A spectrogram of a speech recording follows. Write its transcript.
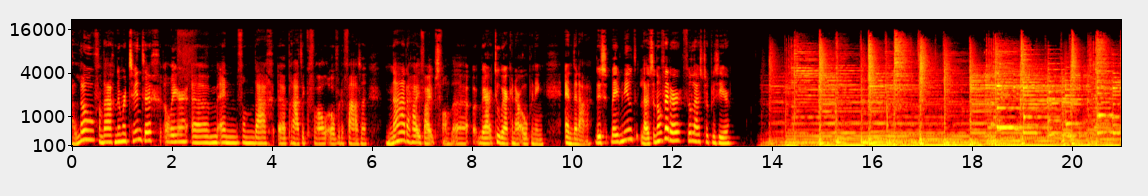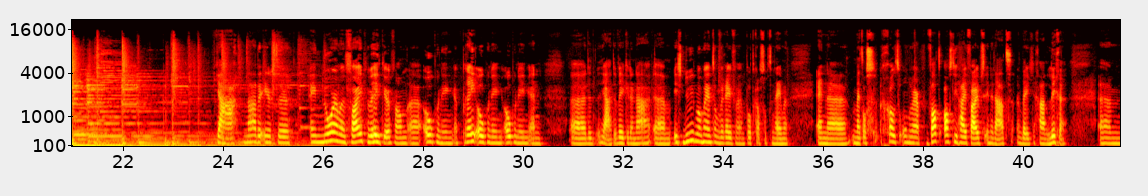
Hallo, vandaag nummer 20 alweer. Um, en vandaag uh, praat ik vooral over de fase na de high vibes van uh, toewerken naar opening en daarna. Dus ben je benieuwd? Luister dan verder. Veel luisterplezier. Ja, na de eerste enorme vibe weken van uh, opening, eh, pre-opening, opening en uh, de, ja, de weken daarna um, is nu het moment om weer even een podcast op te nemen. En met als grote onderwerp, wat als die high vibes inderdaad een beetje gaan liggen? Um,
